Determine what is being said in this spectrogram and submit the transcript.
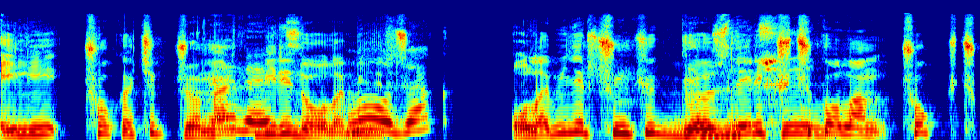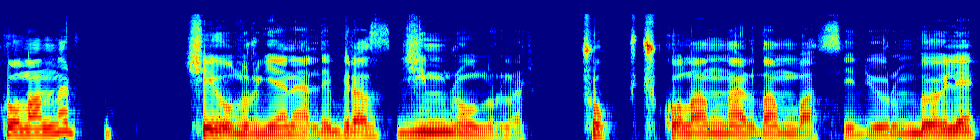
eli çok açık cömert evet. biri de olabilir. Ne olacak? Olabilir çünkü gözleri küçük bütün- olan, çok küçük olanlar şey olur genelde biraz cimri olurlar. Çok küçük olanlardan bahsediyorum. Böyle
